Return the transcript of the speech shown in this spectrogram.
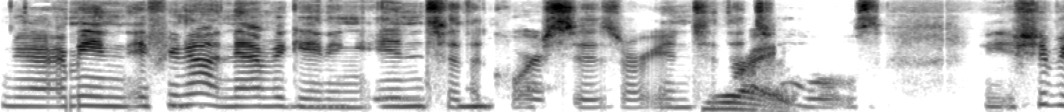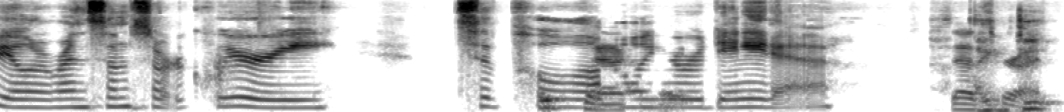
Yeah, I mean, if you're not navigating into the courses or into the Right. tools, you should be able to run some sort of query to pull up all your data. that's I right do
